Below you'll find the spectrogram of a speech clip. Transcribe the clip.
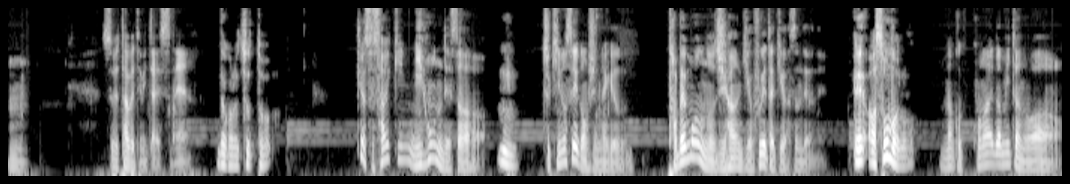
うん。それ食べてみたいですね。だからちょっと、けどさ、最近日本でさ、うん。ちょ、気のせいかもしれないけど、食べ物の自販機が増えた気がするんだよね。え、あ、そうなの？なんか、この間見たのは、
